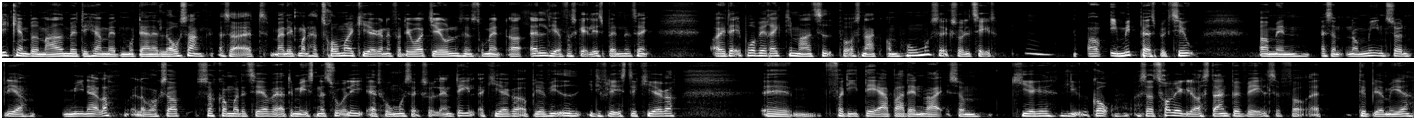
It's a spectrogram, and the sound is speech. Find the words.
de kæmpede meget med det her med den moderne lovsang. Altså, at man ikke måtte have trommer i kirkerne, for det var djævelens instrument, og alle de her forskellige spændende ting. Og i dag bruger vi rigtig meget tid på at snakke om homoseksualitet. Mm. Og i mit perspektiv, om en, altså, når min søn bliver min alder, eller vokser op, så kommer det til at være det mest naturlige, at homoseksuel er en del af kirker og bliver videt i de fleste kirker. Øhm, fordi det er bare den vej, som kirkelivet går. Og så jeg tror virkelig også, der er en bevægelse for, at det bliver mere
